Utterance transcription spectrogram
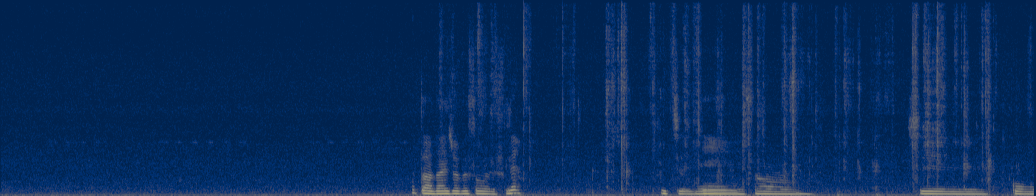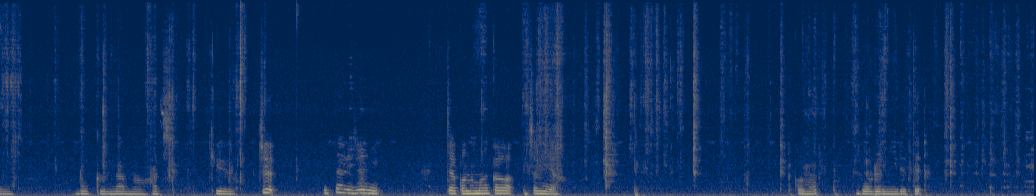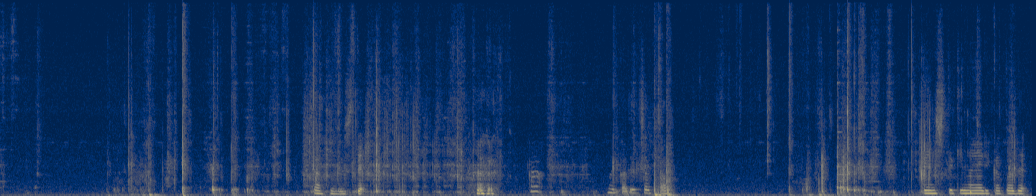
あとは大丈夫そうですね123456789 9、10。ぴったり10人。じゃあこのマーカー、じゃねえや。このボウルに入れて。シャッフルして。あ、なんか出ちゃった。原始的なやり方で。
